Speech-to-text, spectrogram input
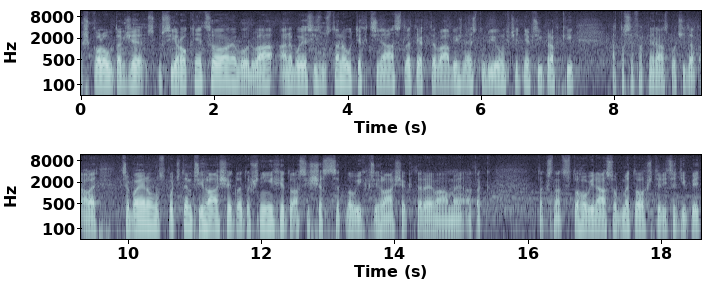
školou, takže zkusí rok něco nebo dva, anebo jestli zůstanou těch 13 let, jak trvá běžné studium, včetně přípravky, a to se fakt nedá spočítat. Ale třeba jenom s počtem přihlášek letošních je to asi 600 nových přihlášek, které máme a tak tak snad z toho vynásobme to 45.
